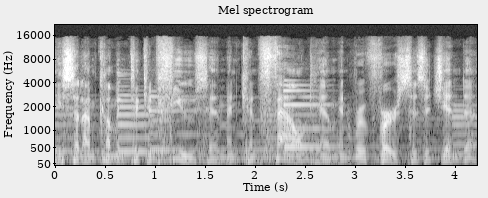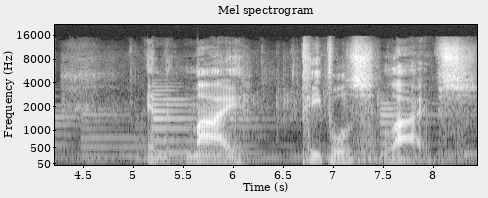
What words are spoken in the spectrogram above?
He said, I'm coming to confuse him and confound him and reverse his agenda in my people's lives.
